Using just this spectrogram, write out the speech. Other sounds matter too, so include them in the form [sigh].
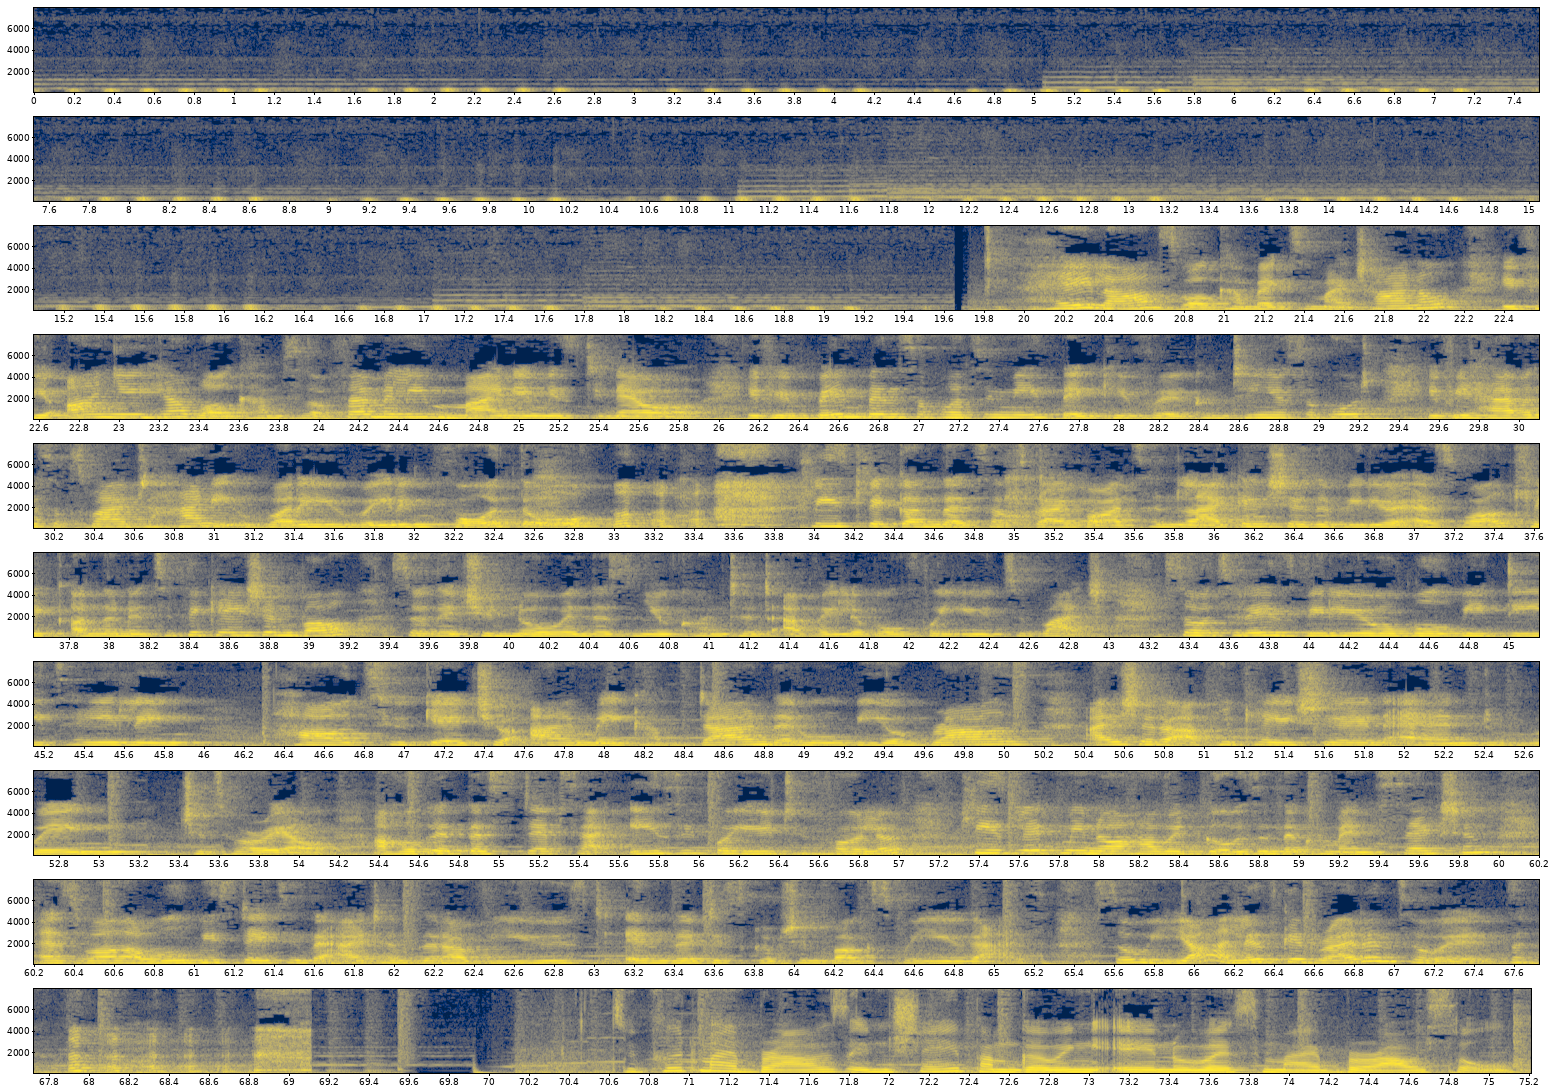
Thank you. Hey loves welcome back to my channel. If you are new here welcome to the family. My name is Dineo. If you've been been supporting me thank you for your continued support. If you haven't subscribed honey what are you waiting for though? [laughs] Please click on that subscribe button like and share the video as well. Click on the notification bell so that you know when there's new content available for you to watch. So today's video will be detailing how to get your eye makeup done. That will be your brows eyeshadow application and wing tutorial. I hope that the steps are easy for you to follow. Please let me know how it goes in the comment section. As well i will be stating the items that i've used in the description box for you guys. So yeah let's get right into it. [laughs] To put my brows in shape i'm going in with my brow soap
